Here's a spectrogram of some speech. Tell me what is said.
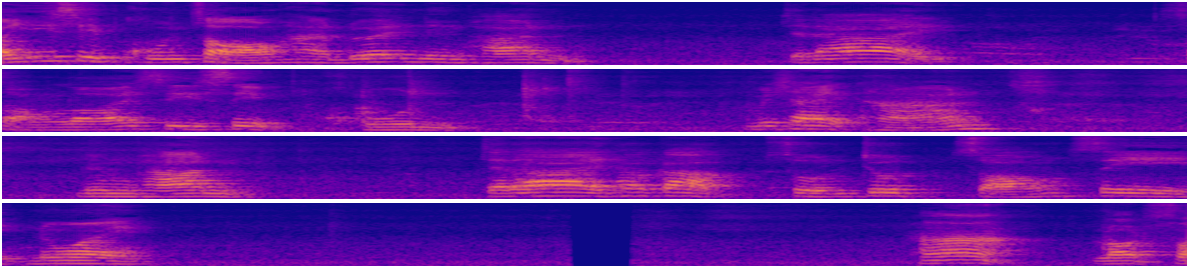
120 คูณ 2 หารด้วย 1,000 จะได้ 240 คูณ ไม่ใช่หาร 1,000 จะได้เท่ากับ 0.24 หน่วย 5. หลอดไฟ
